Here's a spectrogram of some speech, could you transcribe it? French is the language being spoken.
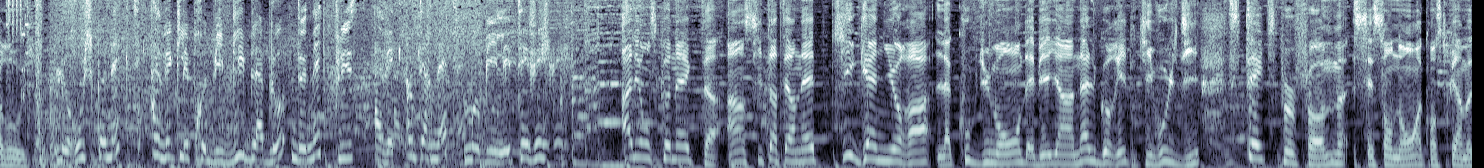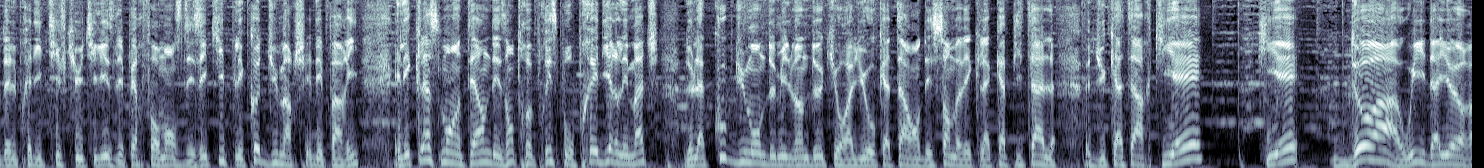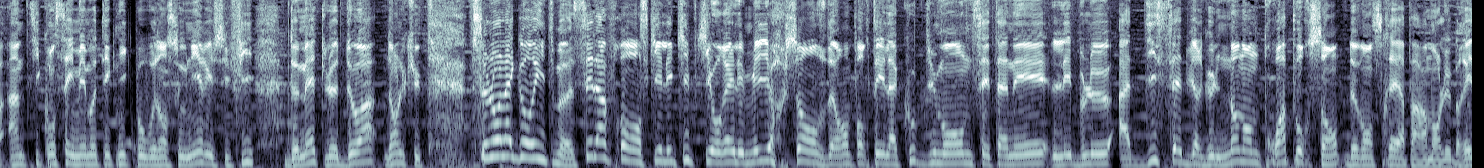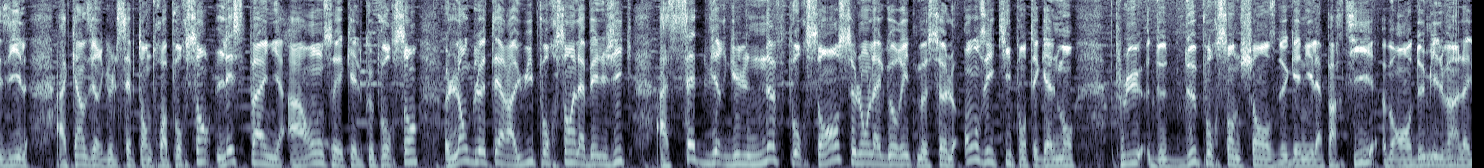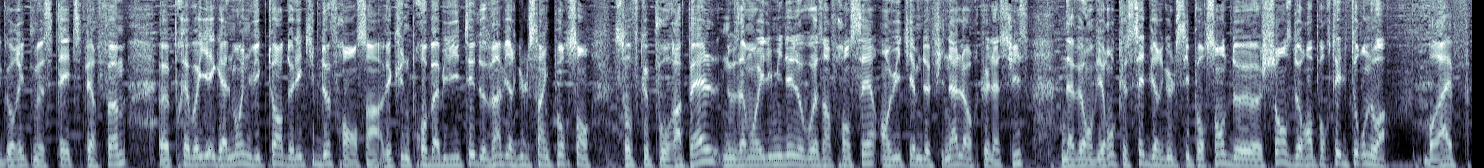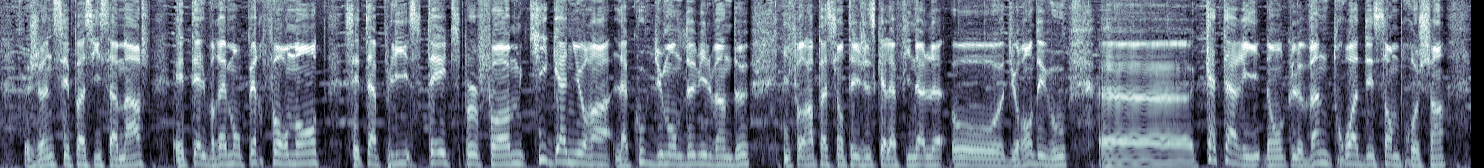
Rouge. Le Rouge Connect avec les produits Bliblablo de Net Plus avec Internet, mobile et TV. Allez, on se connecte à un site internet qui gagnera la Coupe du Monde. Eh bien, il y a un algorithme qui vous le dit. States Perform, c'est son nom, a construit un modèle prédictif qui utilise les performances des équipes, les codes du marché des paris et les classements internes des entreprises pour prédire les matchs de la Coupe du Monde 2022 qui aura lieu au Qatar en décembre avec la capitale du Qatar qui est qui est Doha, oui d'ailleurs, un petit conseil mémotechnique pour vous en souvenir, il suffit de mettre le Doha dans le cul. Selon l'algorithme, c'est la France qui est l'équipe qui aurait les meilleures chances de remporter la Coupe du Monde cette année. Les Bleus à 17,93% devanceraient apparemment le Brésil à 15,73%, l'Espagne à 11 et quelques pourcents, l'Angleterre à 8% et la Belgique à 7,9%. Selon l'algorithme, seules 11 équipes ont également plus de 2% de chances de gagner la partie. En 2020, l'algorithme States Perform euh, prévoyait également une victoire de l'équipe de France, hein, avec une probabilité de 20,5%. Sauf que pour rappel, nous avons éliminé nos voisins français en huitième de finale, alors que la Suisse n'avait environ que 7,6% de chance de remporter le tournoi. Bref, je ne sais pas si ça marche. Est-elle vraiment performante? Cette appli States Perform qui gagnera la Coupe du Monde 2022 Il faudra patienter jusqu'à la finale du rendez-vous euh, Qatari, donc le 23 décembre prochain,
